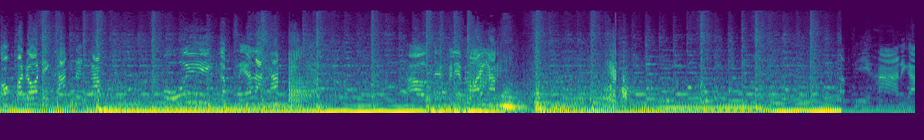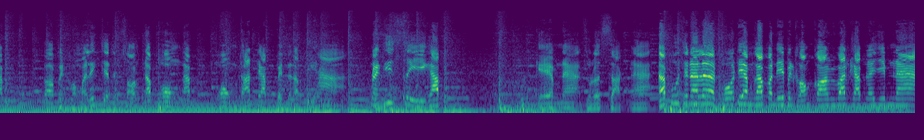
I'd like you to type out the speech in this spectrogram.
ตรงมาโดนอีกครั้งหนึ่งครับโอ้ยเกือบเสียหลักครับ เข้าเส้นไปเรียบร้อยครับอันดับที่5นะครับ ก็เป็นของหมายเลข72นพงศ์ครับ พงทัศน์ครับเป็นอันดับที่5ตำแหน่งที่4ครับ เกมนะฮะสุรศักดิ์นะฮะและผู้ชนะเลิศโพเดียมครับวันนี้เป็นของกรวิวัฒน์ครับนายยิ้มนะฮะ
